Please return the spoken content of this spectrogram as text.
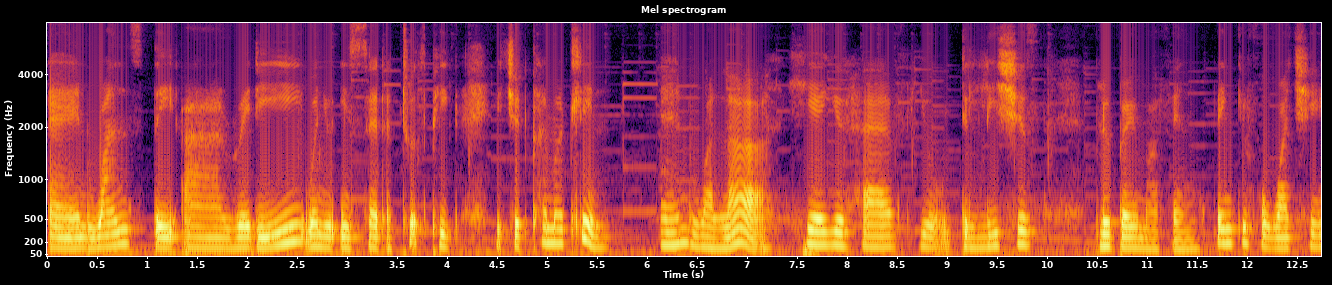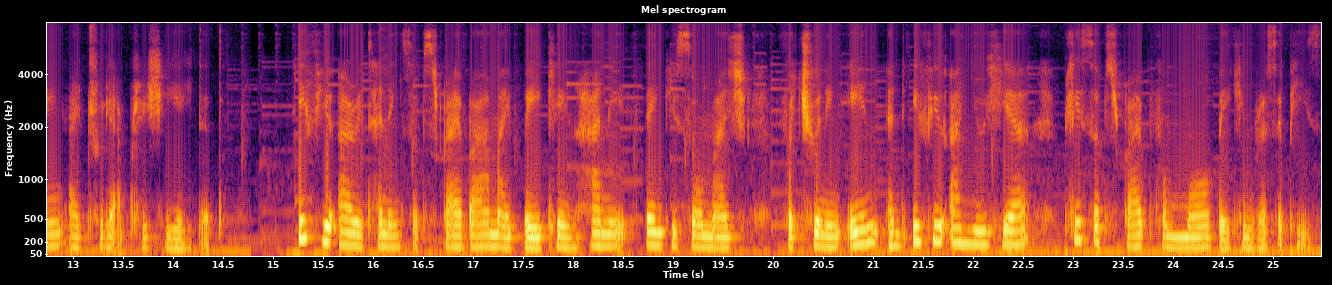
And once they are ready when you insert a toothpick it should come out clean. And voila here you have your delicious blueberry muffin. Thank you for watching. I truly appreciate it. If you are a returning subscriber my baking honey thank you so much for tuning in. And if you are new here, please subscribe for more baking recipes.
